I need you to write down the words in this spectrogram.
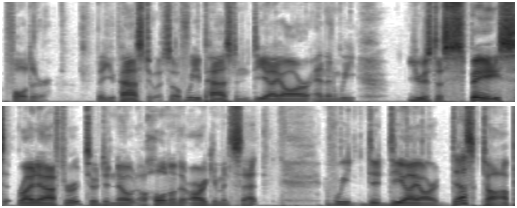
folder that you pass to it. So if we passed in dir and then we used a space right after it to denote a whole nother argument set if we did dir desktop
